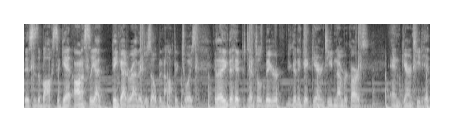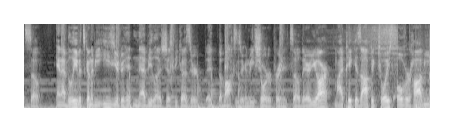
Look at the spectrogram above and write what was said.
this is the box to get. Honestly, I think I'd rather just open Optic Choice because I think the hit potential is bigger. You're gonna get guaranteed number cards and guaranteed hits. So, and I believe it's gonna be easier to hit Nebulas just because they're the boxes are gonna be shorter printed. So there you are. My pick is Optic Choice over Hobby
